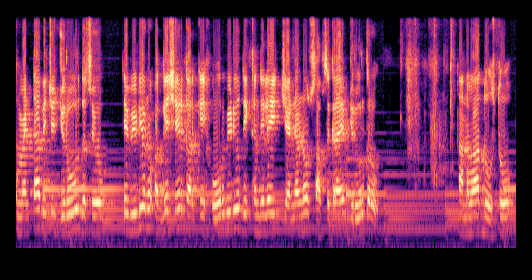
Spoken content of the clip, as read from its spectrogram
ਕਮੈਂਟਾਂ ਵਿੱਚ ਜਰੂਰ ਦੱਸਿਓ ਤੇ ਵੀਡੀਓ ਨੂੰ ਅੱਗੇ ਸ਼ੇਅਰ ਕਰਕੇ ਹੋਰ ਵੀਡੀਓ ਦੇਖਣ ਦੇ ਲਈ ਚੈਨਲ ਨੂੰ ਸਬਸਕ੍ਰਾਈਬ ਜਰੂਰ ਕਰੋ। ਧੰਨਵਾਦ ਦੋਸਤੋ।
